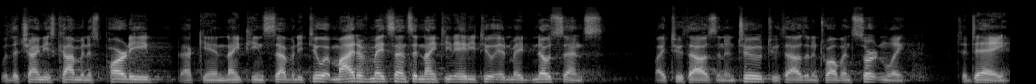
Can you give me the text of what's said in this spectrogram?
with the Chinese Communist Party back in 1972. It might have made sense in 1982. It made no sense by 2002, 2012, and certainly today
